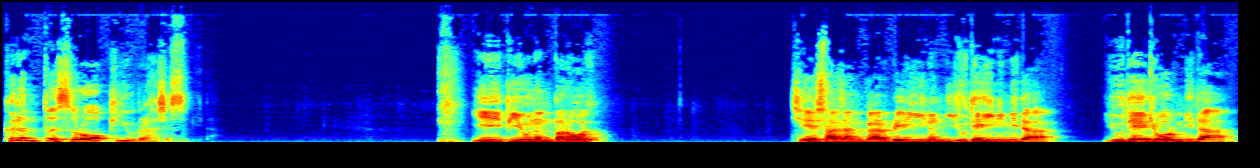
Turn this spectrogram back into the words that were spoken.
그런 뜻으로 비유를 하셨습니다. 이 비유는 바로 제사장과 레이는 유대인입니다. 유대교입니다.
